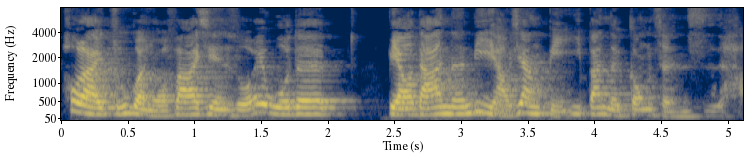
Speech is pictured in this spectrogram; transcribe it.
后来主管有发现说，哎，我的表达能力好像比一般的工程师好，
